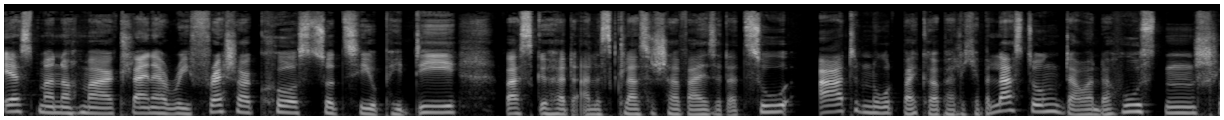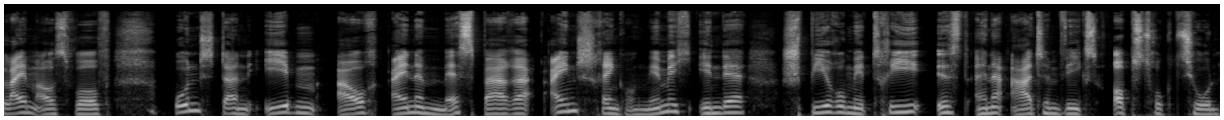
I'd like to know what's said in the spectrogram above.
Erstmal nochmal kleiner Refresher-Kurs zur COPD. Was gehört alles klassischerweise dazu? Atemnot bei körperlicher Belastung, dauernder Husten, Schleimauswurf und dann eben auch eine messbare Einschränkung, nämlich in der Spirometrie ist eine Atemwegsobstruktion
